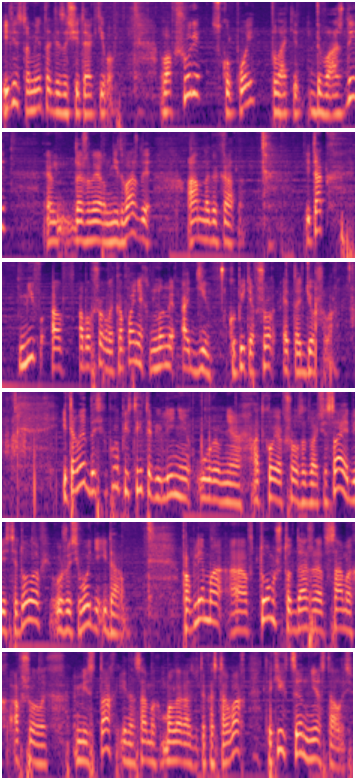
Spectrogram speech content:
или инструмента для защиты активов. В офшоре скупой платит дважды, даже, наверное, не дважды, а многократно. Итак, миф об, об офшорных компаниях номер один. Купить офшор это дешево. Интернет до сих пор пестрит объявление уровня «Открой офшор за 2 часа» и 200 долларов уже сегодня и даром. Проблема э, в том, что даже в самых офшорных местах и на самых малоразвитых островах таких цен не осталось.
